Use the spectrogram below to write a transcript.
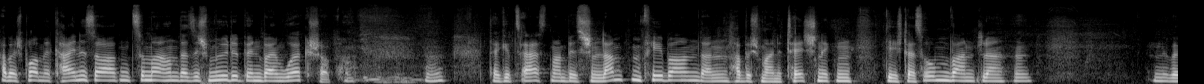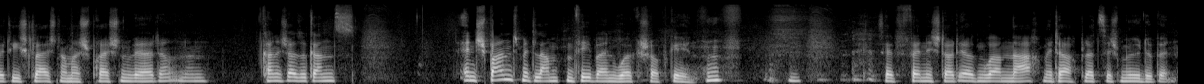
aber ich brauche mir keine Sorgen zu machen, dass ich müde bin beim Workshop. Hm. Da gibt es erstmal ein bisschen Lampenfieber, dann habe ich meine Techniken, die ich das umwandle. Hm über die ich gleich nochmal sprechen werde. Und dann kann ich also ganz entspannt mit Lampenfieber in den Workshop gehen. Hm? Selbst wenn ich dort irgendwo am Nachmittag plötzlich müde bin.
